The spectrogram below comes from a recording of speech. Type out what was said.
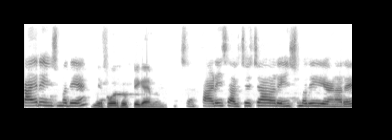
काय रेंजमध्ये आहे? फोर फिफ्टी का है मैम अच्छा साडेचारशेच्या रेंजमध्ये येणार है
